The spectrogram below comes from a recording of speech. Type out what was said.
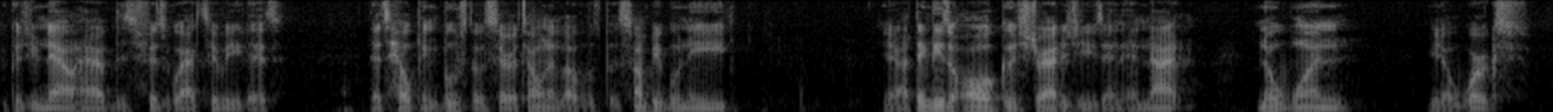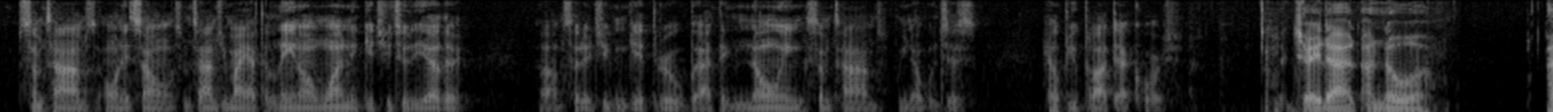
because you now have this physical activity that's that's helping boost those serotonin levels. But some people need, yeah, I think these are all good strategies, and and not no one, you know, works sometimes on its own. Sometimes you might have to lean on one to get you to the other, um, so that you can get through. But I think knowing sometimes, you know, would just help you plot that course. J Dot, I know, uh, I,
